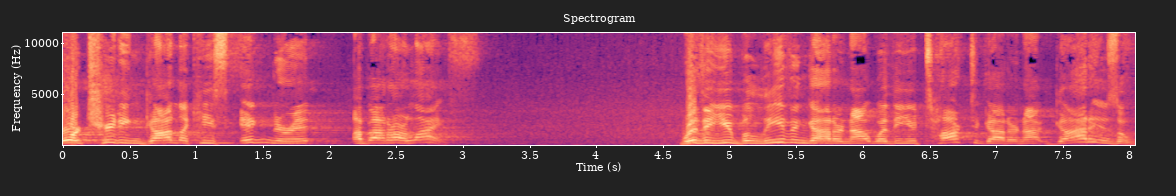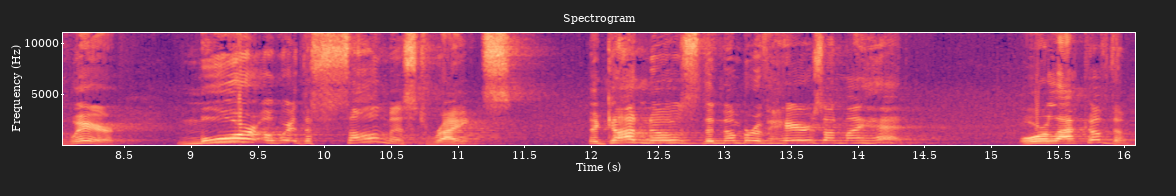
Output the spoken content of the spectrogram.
or treating God like he's ignorant about our life. Whether you believe in God or not, whether you talk to God or not, God is aware, more aware. The psalmist writes that God knows the number of hairs on my head or lack of them,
